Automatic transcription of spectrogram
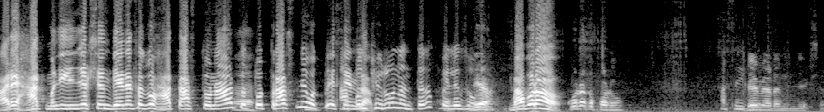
अरे हात म्हणजे इंजेक्शन देण्याचा जो हात असतो ना तर तो त्रास नाही होत आपण पेशंटला फिरू नंतर पहिले झोपा. द्या. बाबूराव. कोणा पडू? असं इकडे. मॅडम इंजेक्शन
